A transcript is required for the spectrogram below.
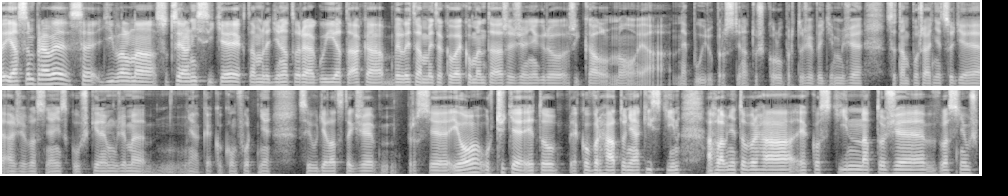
já jsem právě se díval na sociální sítě, jak tam lidi na to reagují a tak a byly tam i takové komentáře, že někdo říkal, no já nepůjdu prostě na tu školu, protože vidím, že se tam pořád něco děje a že vlastně ani zkoušky nemůžeme nějak jako komfortně si udělat, takže prostě jo, určitě je to, jako vrhá to nějaký stín a hlavně to vrhá jako stín na to, že vlastně už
